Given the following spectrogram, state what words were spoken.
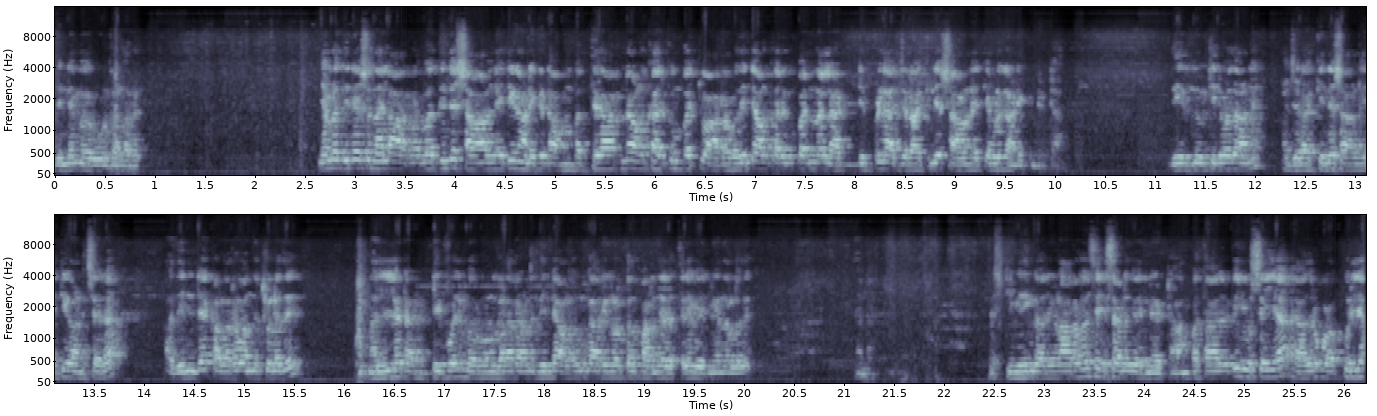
അതിന്റെ മെറൂൺ കളർ നമ്മൾ പക്ഷെ നല്ല അറുപതിന്റെ ഷാൾനെറ്റ് അമ്പത്തി അമ്പത്തിയാറിന്റെ ആൾക്കാർക്കും പറ്റും. അറുപതിന്റെ ആൾക്കാർക്കും പറ്റും. നല്ല അടിപൊളി അജറാക്കിന്റെ ഷാൾനെറ്റ് നമ്മൾ കാണിക്കുന്നുണ്ട് ഇത് ഇരുന്നൂറ്റി ഇരുപതാണ് അജറാക്കിന്റെ ഷാൾനെറ്റ് കാണിച്ചു തരാം. അതിന്റെ കളർ വന്നിട്ടുള്ളത് നല്ലൊരു അടിപൊളി മെറൂൺ കളറാണ് ഇതിന്റെ അളവും കാര്യങ്ങളൊക്കെ പറഞ്ഞ പറഞ്ഞു തരാം എത്ര വരുന്നത് എന്നുള്ളത്. ടെസ്റ്റ് വീതിയും കാര്യങ്ങൾ അറുപത് സൈസാണ് വരുന്നത് കേട്ടോ. അമ്പത്താറൊക്കെ യൂസ് ചെയ്യുക യാതൊരു കുഴപ്പമില്ല.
